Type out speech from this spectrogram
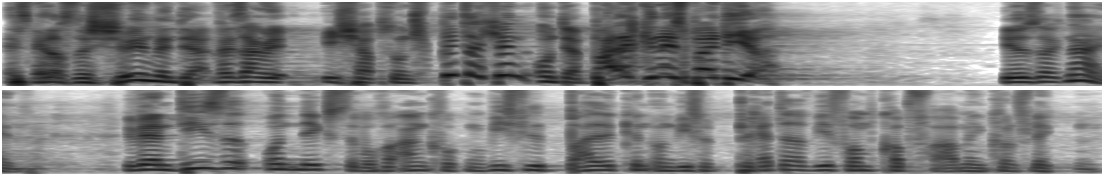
Es wäre doch so schön, wenn der, wenn sagen wir, ich habe so ein Splitterchen und der Balken ist bei dir. Jesus sagt, nein. Wir werden diese und nächste Woche angucken, wie viele Balken und wie viele Bretter wir vom Kopf haben in Konflikten.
